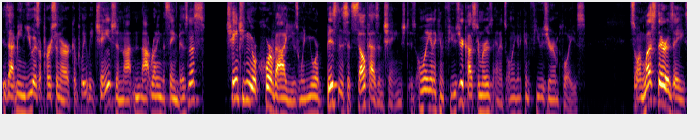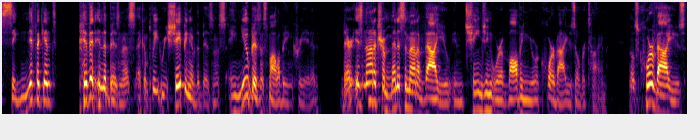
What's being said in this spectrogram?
Does that mean you as a person are completely changed and not, not running the same business? Changing your core values when your business itself hasn't changed is only going to confuse your customers and it's only going to confuse your employees. So, unless there is a significant pivot in the business, a complete reshaping of the business, a new business model being created, there is not a tremendous amount of value in changing or evolving your core values over time. Those core values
